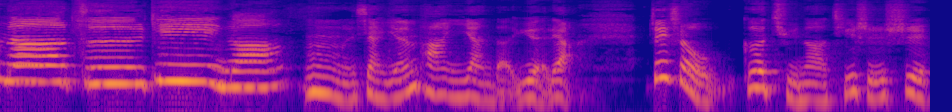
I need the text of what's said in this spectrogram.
うな月が。嗯，像圆盘一样的月亮。这首歌曲呢，其实是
